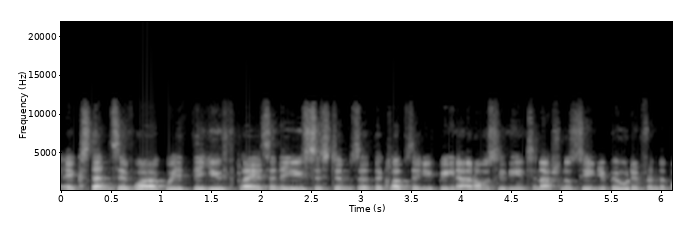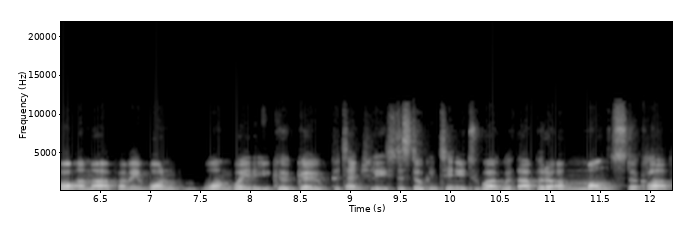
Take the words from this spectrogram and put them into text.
extensive work with the youth players and the youth systems at the clubs that you've been at, and obviously the international scene. You're building from the bottom up. I mean, one one way that you could go potentially is to still continue to work with that, but at a monster club.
